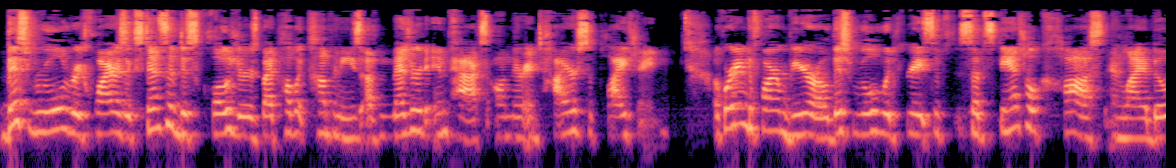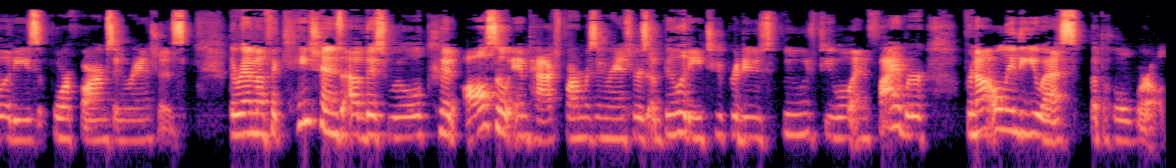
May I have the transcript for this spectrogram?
this rule requires extensive disclosures by public companies of measured impacts on their entire supply chain. According to Farm Bureau, this rule would create sub- substantial costs and liabilities for farms and ranches. The ramifications of this rule could also impact farmers and ranchers' ability to produce food, fuel, and fiber for not only the US, but the whole world.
